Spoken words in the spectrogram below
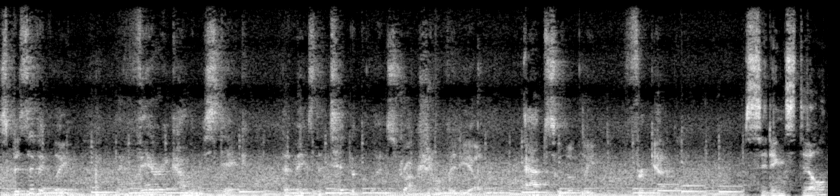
Specifically, a very common mistake that makes the typical instructional video absolutely forgettable. Sitting still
